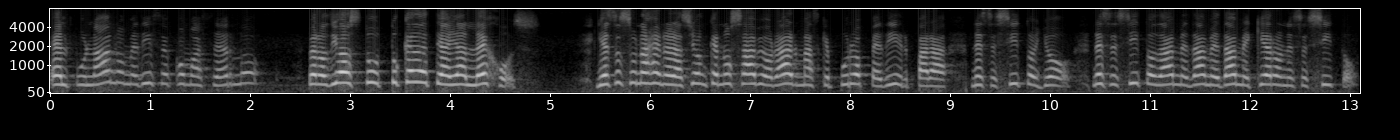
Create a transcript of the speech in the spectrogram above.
El fulano me dice cómo hacerlo. Pero Dios, tú, tú quédate allá lejos. Y esa es una generación que no sabe orar más que puro pedir para necesito yo, necesito, dame, dame, dame, quiero, necesito.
